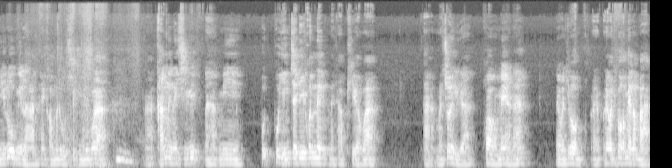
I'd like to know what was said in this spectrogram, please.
มีลูกมีหลานให้เขามาดูคลิปนี้ว่าอ่าครั้งหนึ่งในชีวิตนะฮะมีผู้ผู้หญิงใจดีคนหนึ่งนะครับที่แบบว่าอ่ามาช่วยเหลือพ่อกับแม่นะ ในวันที่พ่อในวันที่พ่อกับแม่ลำบาก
